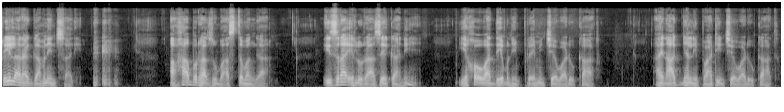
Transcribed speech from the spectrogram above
ప్రియులారా గమనించాలి. అహాబురాజు వాస్తవంగా ఇజ్రాయేలు రాజే కానీ యహోవా దేవుని ప్రేమించేవాడు కాదు. ఆయన ఆజ్ఞల్ని పాటించేవాడు కాదు.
